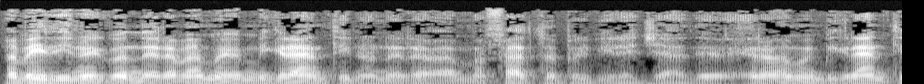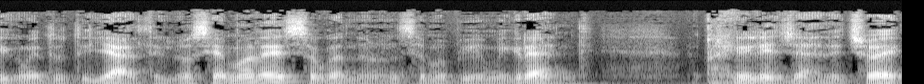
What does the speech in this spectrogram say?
Ma vedi, noi quando eravamo emigranti non eravamo affatto privilegiati, eravamo emigranti come tutti gli altri, lo siamo adesso quando non siamo più emigranti privilegiati, cioè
